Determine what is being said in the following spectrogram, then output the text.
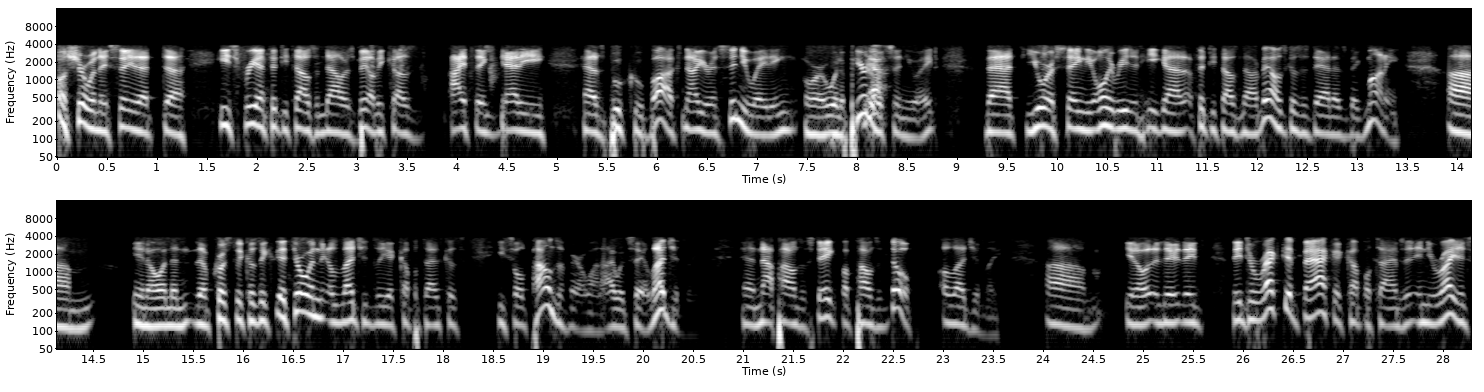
Well, sure. When they say that uh, he's free on fifty thousand dollars bail because I think Daddy has buku bucks, now you're insinuating, or would appear Yeah. to insinuate, that you are saying the only reason he got a fifty thousand dollar bail is because his dad has big money. Um, you know, and then of course because they, they throw in allegedly a couple times because he sold pounds of marijuana. I would say allegedly, and not pounds of steak, but pounds of dope allegedly. Um, you know, they they they direct it back a couple times, and, and you're right. It's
